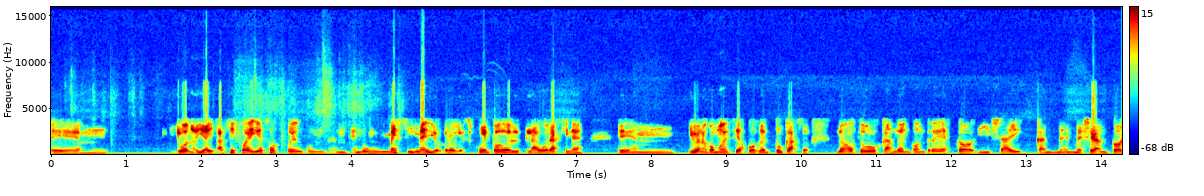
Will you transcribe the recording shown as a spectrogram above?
Eh, y bueno, y ahí, así fue, y eso fue en, un mes y medio creo que fue todo la vorágine. Eh, y bueno, como decías, pues en tu caso, no, estuve buscando, encontré esto y ya hay, me, llegan todo,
